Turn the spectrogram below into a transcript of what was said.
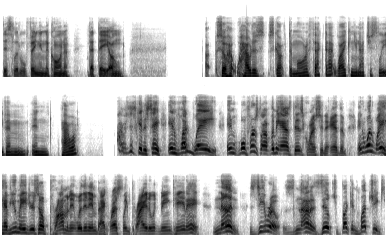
this little thing in the corner that they own. Uh, So how how does Scott D'Amore affect that? Why can you not just leave him in power? I was just gonna say, in what way? And well, first off, let me ask this question to Anthem: In what way have you made yourself prominent within Impact Wrestling prior to it being TNA? None, zero, not a zilch, fucking butt cheeks.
